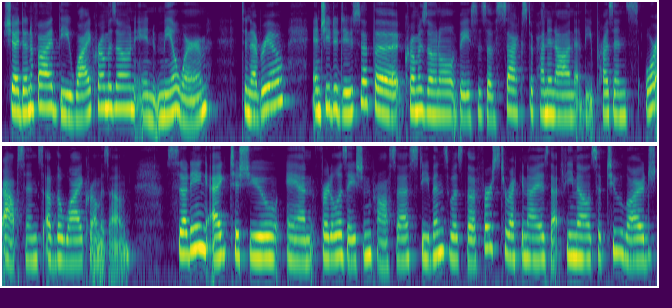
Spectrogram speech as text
She identified the Y chromosome in mealworm, Tenebrio, and she deduced that the chromosomal basis of sex depended on the presence or absence of the Y chromosome. Studying egg tissue and fertilization process, Stevens was the first to recognize that females have two large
